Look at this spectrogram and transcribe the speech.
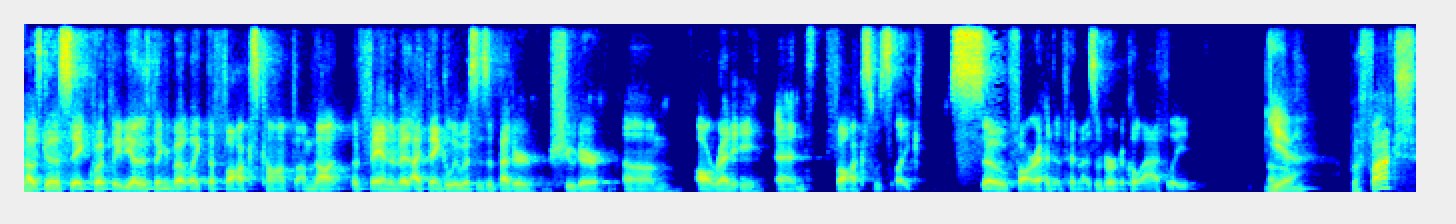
I was gonna say quickly the other thing about like the Fox comp, I'm not a fan of it. I think Lewis is a better shooter um, already, and Fox was like so far ahead of him as a vertical athlete. Yeah, um, but Fox,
